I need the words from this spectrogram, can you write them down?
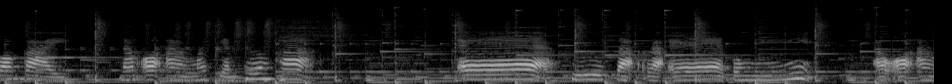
กอไก่นำออ่างมาเขียนเพิ่มค่ะแอคือสระแอ ตรงนี้ เอาออ่าง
